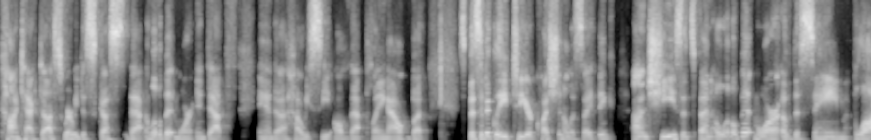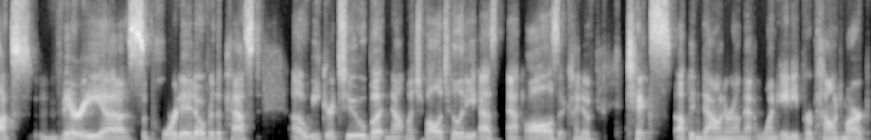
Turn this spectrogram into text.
contact us where we discuss that a little bit more in depth and uh, how we see all of that playing out. But specifically to your question, Alyssa, I think on cheese, it's been a little bit more of the same. Blocks very uh, supported over the past uh, week or two, but not much volatility as at all as it kind of ticks up and down around that 180 per pound mark.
